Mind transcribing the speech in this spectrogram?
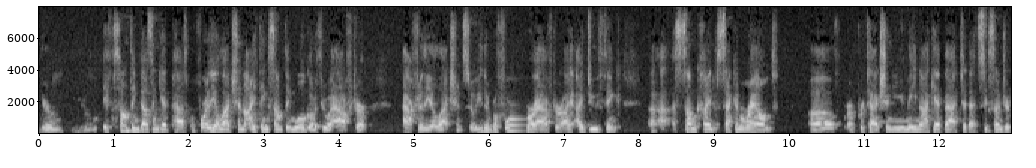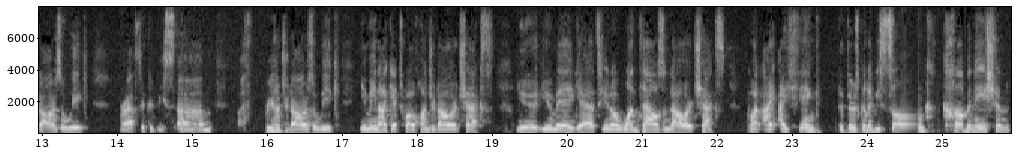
you're, you're, if something doesn't get passed before the election, I think something will go through after after the election. So either before or after, I, I do think uh, some kind of second round of, protection. You may not get back to that six hundred dollars a week Perhaps it could be um, $300 a week. You may not get $1,200 checks. You, you may get, you know, $1,000 checks. But I, I think that there's going to be some combination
